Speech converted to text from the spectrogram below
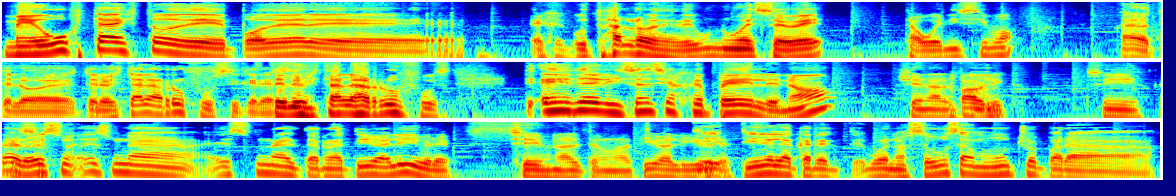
Me gusta esto de poder eh, ejecutarlo desde un USB. Está buenísimo. Claro, te lo, te lo instala Rufus si querés. Te lo instala Rufus. Es de licencia GPL, ¿no? General Public. Sí, claro, es, una, es una alternativa libre. Sí, una alternativa libre. Tiene la bueno, se usa mucho para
